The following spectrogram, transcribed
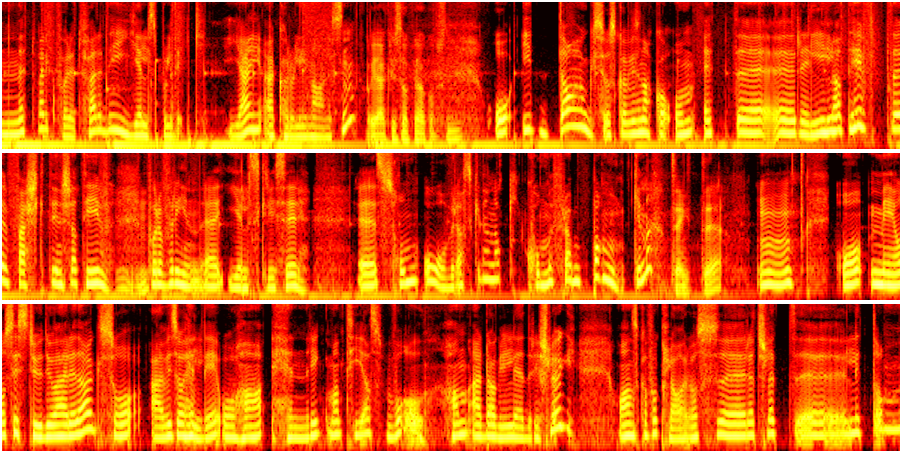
nettverk for rettferdig gjeldspolitikk. Jeg er Karoline Arnesen, Og jeg er Kristoffer Jacobsen. og i dag så skal vi snakke om et eh, relativt eh, ferskt initiativ for å forhindre gjeldskriser. eh, som overraskende nok kommer fra bankene. Tenk det. Mm. Og med oss i studio her i dag, så er vi så heldige å ha Henrik Mathias Wold. Han er daglig leder i Slugg, og han skal forklare oss eh, rett og slett litt om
